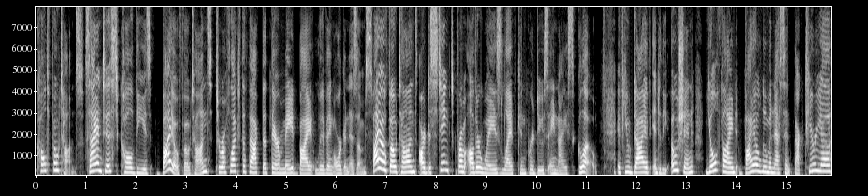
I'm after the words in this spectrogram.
called photons. Scientists call these biophotons to reflect the fact that they're made by living organisms. Biophotons are distinct from other ways life can produce a nice glow. If you dive into the ocean, you'll find bioluminescent bacteria,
